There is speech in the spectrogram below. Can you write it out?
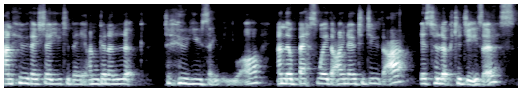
and who they show you to be. I'm going to look to who you say that you are. And the best way that I know to do that is to look to Jesus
